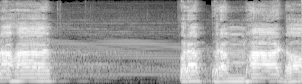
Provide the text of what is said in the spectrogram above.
नः। प्रब्रह्माणो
